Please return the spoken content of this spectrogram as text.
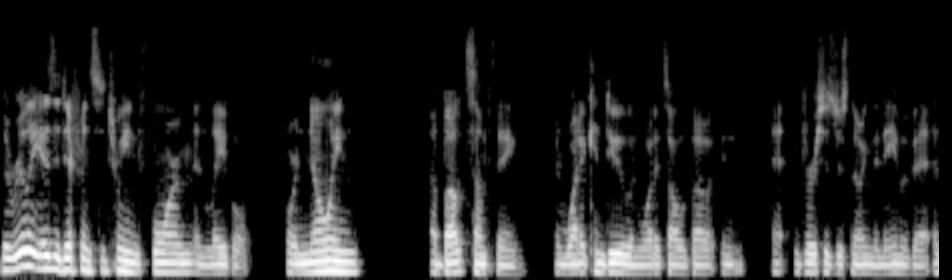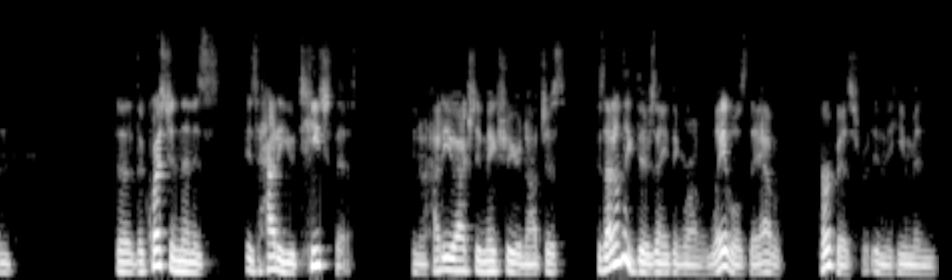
there really is a difference between form and label or knowing about something and what it can do and what it's all about in eh, versus just knowing the name of it. And the the question then is is how do you teach this? you know how do you actually make sure you're not just because i don't think there's anything wrong with labels they have a purpose for, in the human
